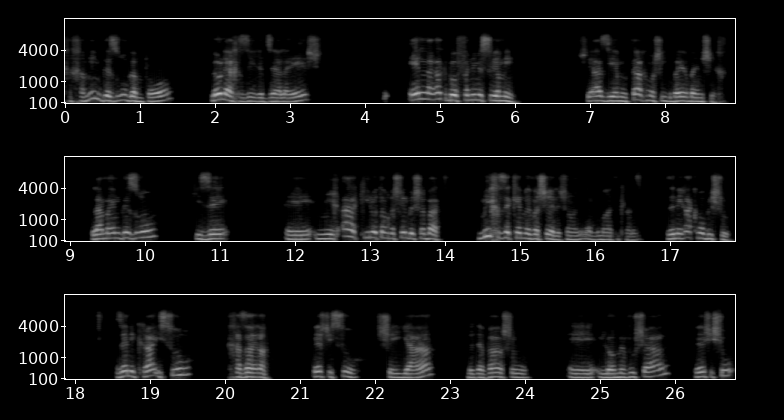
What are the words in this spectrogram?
חכמים גזרו גם פה לא להחזיר את זה על האש, אלא רק באופנים מסוימים, שאז יהיה מותר, כמו שיתבהר בהמשך. למה הם גזרו? כי זה אה, נראה כאילו אתה מבשל בשבת. מיך זה כן מבשל, לשון הגמרא תקרא לזה. זה נראה כמו בישול. זה נקרא איסור חזרה. יש איסור שהייה בדבר שהוא אה, לא מבושל, ויש איסור,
